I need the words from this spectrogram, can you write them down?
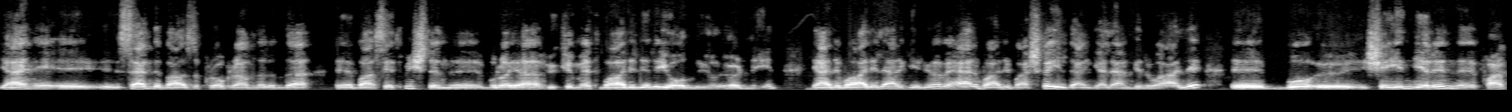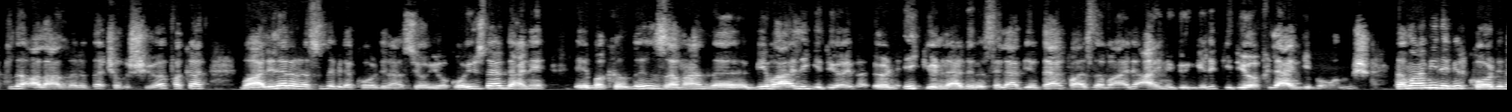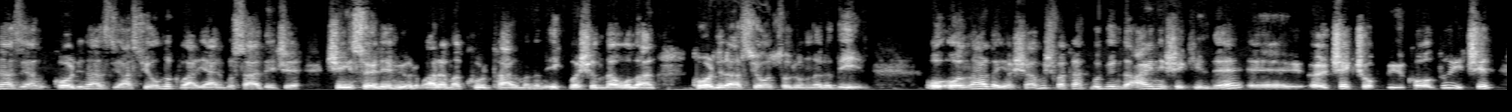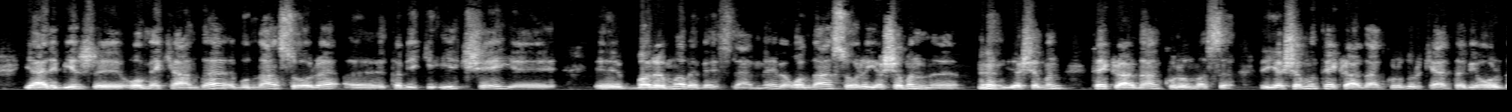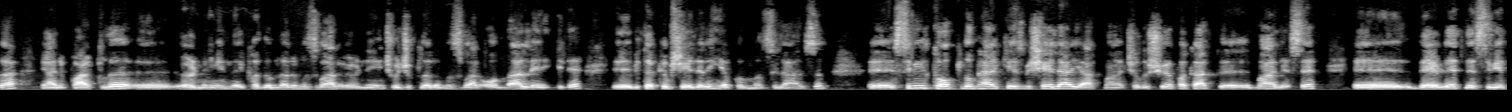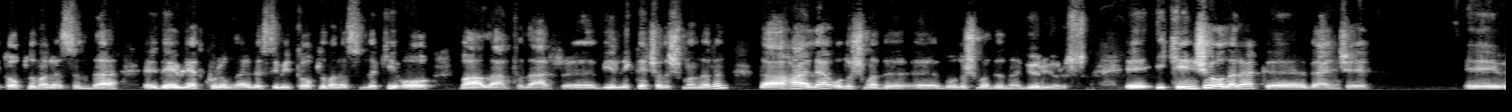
yani e, sen de bazı programlarında e, bahsetmiştin. E, buraya hükümet valileri yolluyor örneğin. Yani valiler geliyor ve her vali başka ilden gelen bir vali e, bu e, şeyin yerin e, farklı alanlarında çalışıyor. Fakat valiler arasında bile koordinasyon yok. O yüzden de hani e, bakıldığı zaman e, bir vali gidiyor. Örneğin ilk günlerde mesela birden fazla vali aynı gün gelip gidiyor falan gibi olmuş. Tamamıyla bir koordinasyon, koordinasyonluk var. Yani bu sadece şeyi söylemiyorum. Arama kurtarmanın ilk başında olan koordinasyon sorunları değil. O, onlar da yaşamış fakat bugün de aynı şekilde e, ölçek çok büyük olduğu için yani bir e, o mekanda bundan sonra e, tabii ki ilk şey e, e, barınma ve beslenme ve ondan sonra yaşamın e, yaşamın tekrardan kurulması ve yaşamın tekrardan kurulurken tabii orada yani farklı e, örneğin kadınlarımız var, örneğin çocuklarımız var. Onlarla ilgili e, bir takım şeylerin yapılması lazım. E, sivil toplum herkes bir şeyler yapmaya çalışıyor fakat e, maalesef e, devletle sivil toplum arasında, e, devlet kurumlarıyla sivil toplum arasındaki o bağlantılar, e, birlikte çalışmaların daha hala oluşmadığı, e, oluşmadığını görüyoruz. E, ikinci olarak e, bence e,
